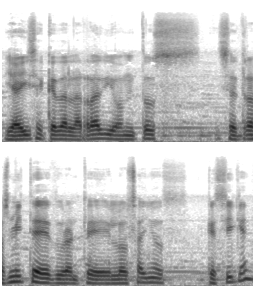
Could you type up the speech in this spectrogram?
y ahí se queda la radio, entonces se transmite durante los años que siguen.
